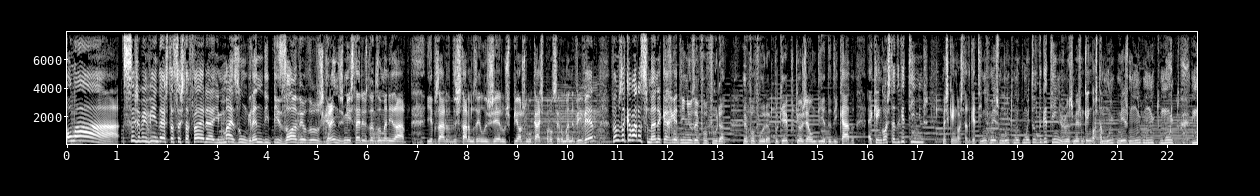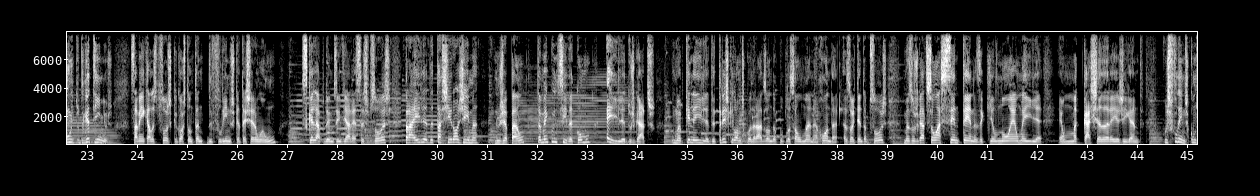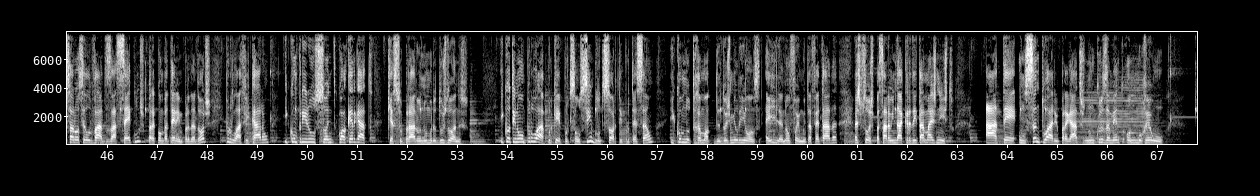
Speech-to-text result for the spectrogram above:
Olá! Seja bem-vindo esta sexta-feira e mais um grande episódio dos grandes mistérios da desumanidade. E apesar de estarmos a eleger os piores locais para o ser humano viver, vamos acabar a semana carregadinhos em fofura. Em fofura. Porquê? Porque hoje é um dia dedicado a quem gosta de gatinhos. Mas quem gosta de gatinhos mesmo muito, muito, muito de gatinhos. Mas mesmo quem gosta muito, mesmo muito, muito, muito, muito de gatinhos. Sabem aquelas pessoas que gostam tanto de felinos que até cheiram a um? Se calhar podemos enviar essas pessoas para a ilha de Tashirojima, no Japão, também conhecida como a Ilha dos Gatos. Uma pequena ilha de 3 km onde a população humana ronda as 80 pessoas, mas os gatos são às centenas. Aquilo não é uma ilha, é uma caixa de areia gigante. Os felinos começaram a ser levados há séculos para combaterem predadores, por lá ficaram e cumpriram o sonho de qualquer gato, que é superar o número dos donos. E continuam por lá. Porquê? Porque são símbolo de sorte e proteção. E como no terremoto de 2011 a ilha não foi muito afetada, as pessoas passaram ainda a acreditar mais nisto. Há até um santuário para gatos num cruzamento onde morreu um.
